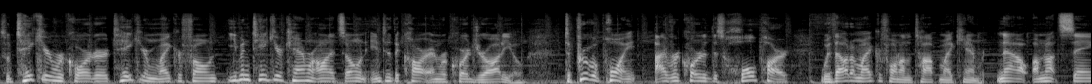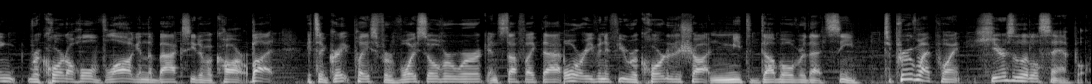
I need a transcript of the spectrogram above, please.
So take your recorder, take your microphone, even take your camera on its own into the car and record your audio. To prove a point, I've recorded this whole part without a microphone on the top of my camera. Now, I'm not saying record a whole vlog in the backseat of a car, but it's a great place for voiceover work and stuff like that, or even if you recorded a shot and you need to dub over that scene. To prove my point, here's a little sample.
